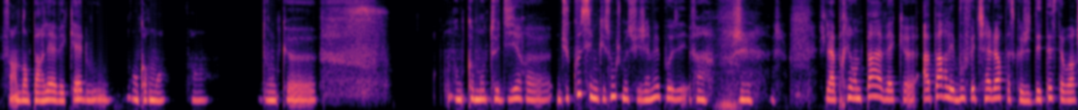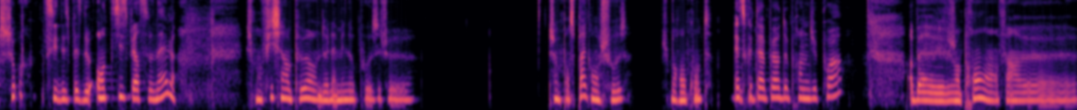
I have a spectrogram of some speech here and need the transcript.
enfin d'en parler avec elle ou encore moins. Enfin, donc, euh, donc comment te dire euh, Du coup, c'est une question que je me suis jamais posée. Enfin, je, je l'appréhende pas avec, euh, à part les bouffées de chaleur parce que je déteste avoir chaud. c'est une espèce de hantise personnelle. Je m'en fiche un peu hein, de la ménopause. Je, j'en pense pas grand chose. Je me rends compte. Est-ce que tu as peur de prendre du poids? Ah bah j'en prends. hein. Enfin,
